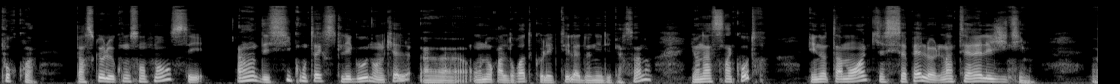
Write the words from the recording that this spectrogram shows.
Pourquoi? Parce que le consentement, c'est un des six contextes légaux dans lesquels euh, on aura le droit de collecter la donnée des personnes. Il y en a cinq autres, et notamment un qui s'appelle l'intérêt légitime. Euh,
